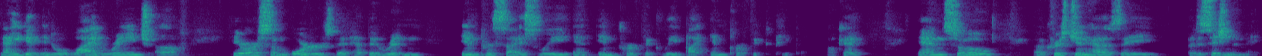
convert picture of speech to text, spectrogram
now you get into a wide range of here are some orders that have been written imprecisely and imperfectly by imperfect people, okay? And so a Christian has a, a decision to make.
